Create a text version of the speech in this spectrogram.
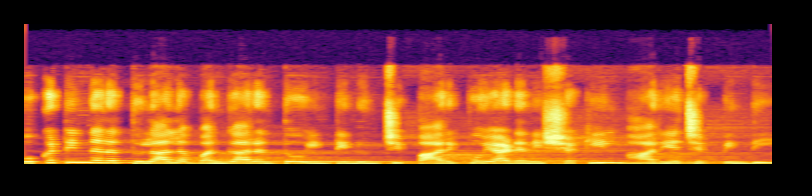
ఒకటిన్నర తులాల బంగారంతో ఇంటి నుంచి పారిపోయాడని షకీల్ భార్య చెప్పింది.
